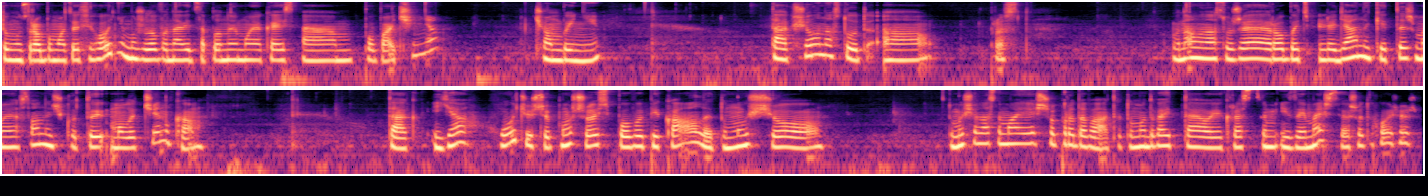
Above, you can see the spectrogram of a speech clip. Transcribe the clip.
тому зробимо це сьогодні. Можливо, навіть заплануємо якесь ем, побачення. Чом би ні. Так, що у нас тут? А, Просто вона у нас вже робить льодяники, ти ж моє сонечко, ти молодчинка. Так, я хочу, щоб ми щось повипікали, тому що Тому що в нас немає що продавати. Тому давай, Тео, якраз цим і займешся. Що ти хочеш?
